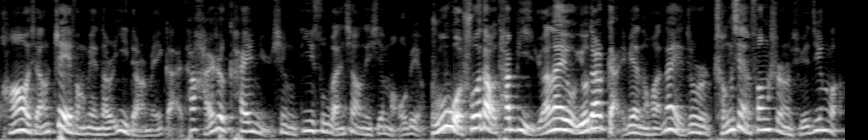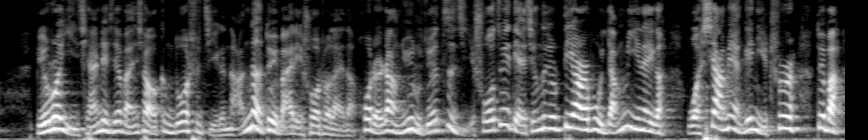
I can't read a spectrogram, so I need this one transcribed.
彭浩翔这方面倒是一点没改，他还是开女性低俗玩笑那些毛病。如果说到他比原来有有点改变的话，那也就是呈现方式上学精了。比如说以前这些玩笑更多是几个男的对白里说出来的，或者让女主角自己说。最典型的就是第二部杨幂那个“我下面给你吃”，对吧？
